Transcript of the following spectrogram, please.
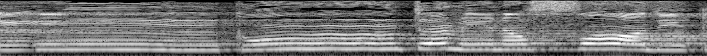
إن كنت من الصادقين.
